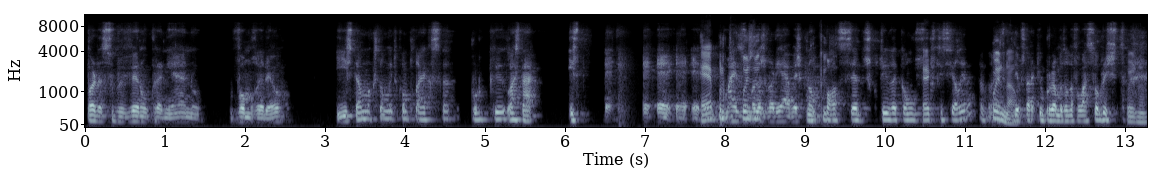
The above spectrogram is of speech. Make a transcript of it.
para sobreviver um ucraniano vou morrer eu? E isto é uma questão muito complexa porque, lá está, isto é, é, é, é, é mais uma das variáveis que não porque... pode ser discutida com superficialidade. É... Pois não. Podíamos estar aqui um programa todo a falar sobre isto. Pois não.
